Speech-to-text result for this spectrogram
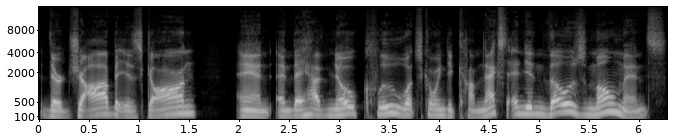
their job is gone and and they have no clue what's going to come next and in those moments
